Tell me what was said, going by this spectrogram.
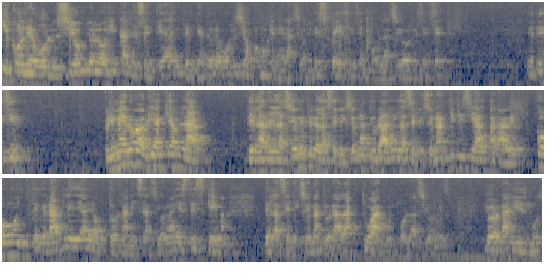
y con la evolución biológica en el sentido de entendiendo la evolución como generación de especies en poblaciones, etc. Es decir, primero habría que hablar de la relación entre la selección natural y la selección artificial para ver cómo integrar la idea de autoorganización a este esquema de la selección natural actuando en poblaciones de organismos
